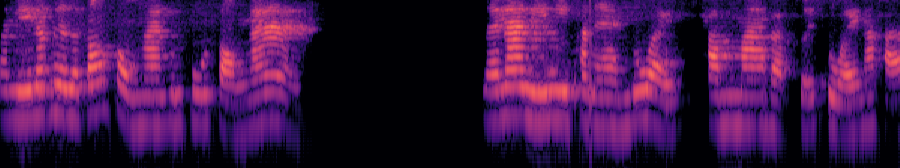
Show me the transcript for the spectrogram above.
วันนี้นักเรียนจะต้องส่งงานคุณครูสองหน้า และหน้านี้มีคะแนนด้วยทำมาแบบสวยๆนะคะ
